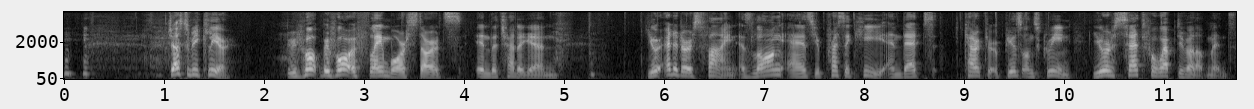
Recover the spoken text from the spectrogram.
Just to be clear, before, before a flame war starts in the chat again, your editor is fine. As long as you press a key and that character appears on screen, you're set for web development.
